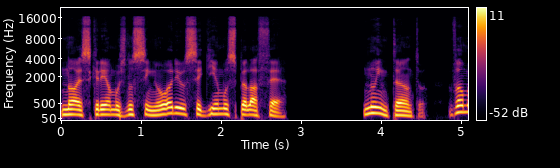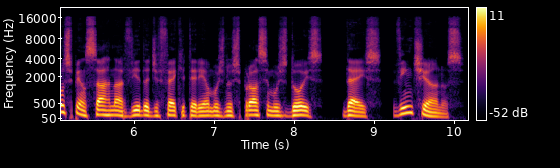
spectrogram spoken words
Nós cremos no Senhor e o seguimos pela fé. No entanto, vamos pensar na vida de fé que teremos nos próximos dois, dez, vinte anos.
